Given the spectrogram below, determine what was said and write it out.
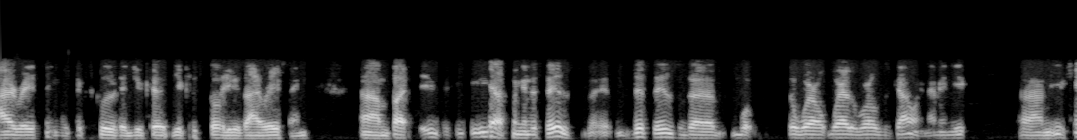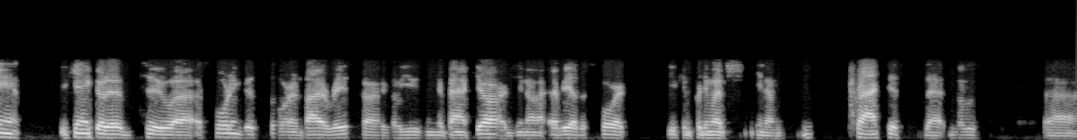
iRacing was excluded. You could you could still use iRacing, um, but yes, I mean this is this is the the world where the world is going. I mean, you um, you can't you can't go to to uh, a sporting goods store and buy a race car to go use in your backyard. You know, every other sport you can pretty much you know practice that those uh,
